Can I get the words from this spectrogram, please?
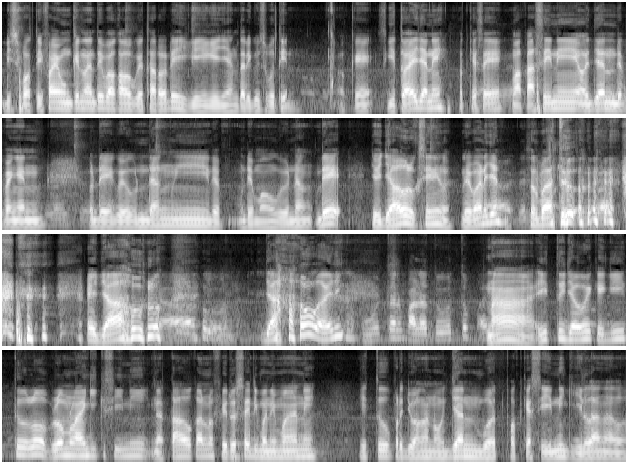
di Spotify mungkin nanti bakal gue taruh deh IG IG yang tadi gue sebutin. Oke segitu aja nih podcastnya. Makasih nih Ojan udah pengen udah gue undang nih udah, udah mau gue undang. Dek jauh-jauh lu ke sini loh dari mana Jan? Serbatu eh jauh lu. Jauh. jauh anjing. Muter pada tutup aja. nah itu jauhnya kayak gitu lo. Belum lagi ke sini nggak tahu kan lo virusnya di mana mana itu perjuangan Ojan buat podcast ini gila nggak lo?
